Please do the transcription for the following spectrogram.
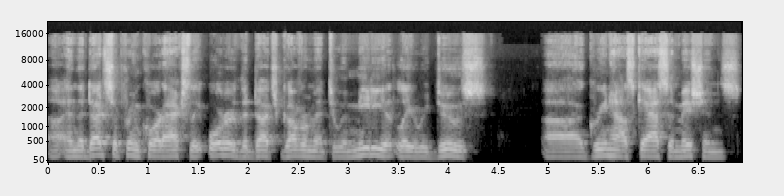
Uh, and the Dutch Supreme Court actually ordered the Dutch government to immediately reduce uh, greenhouse gas emissions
